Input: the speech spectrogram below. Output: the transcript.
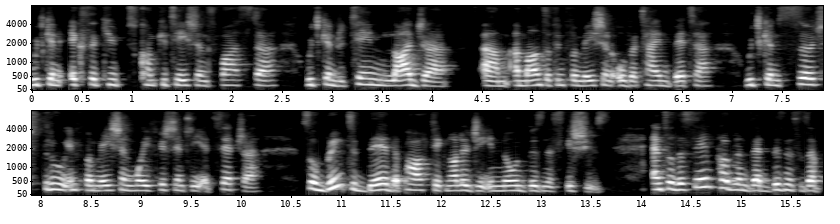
which can execute computations faster, which can retain larger um, amounts of information over time better, which can search through information more efficiently, etc. So bring to bear the power of technology in known business issues. And so the same problems that businesses have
